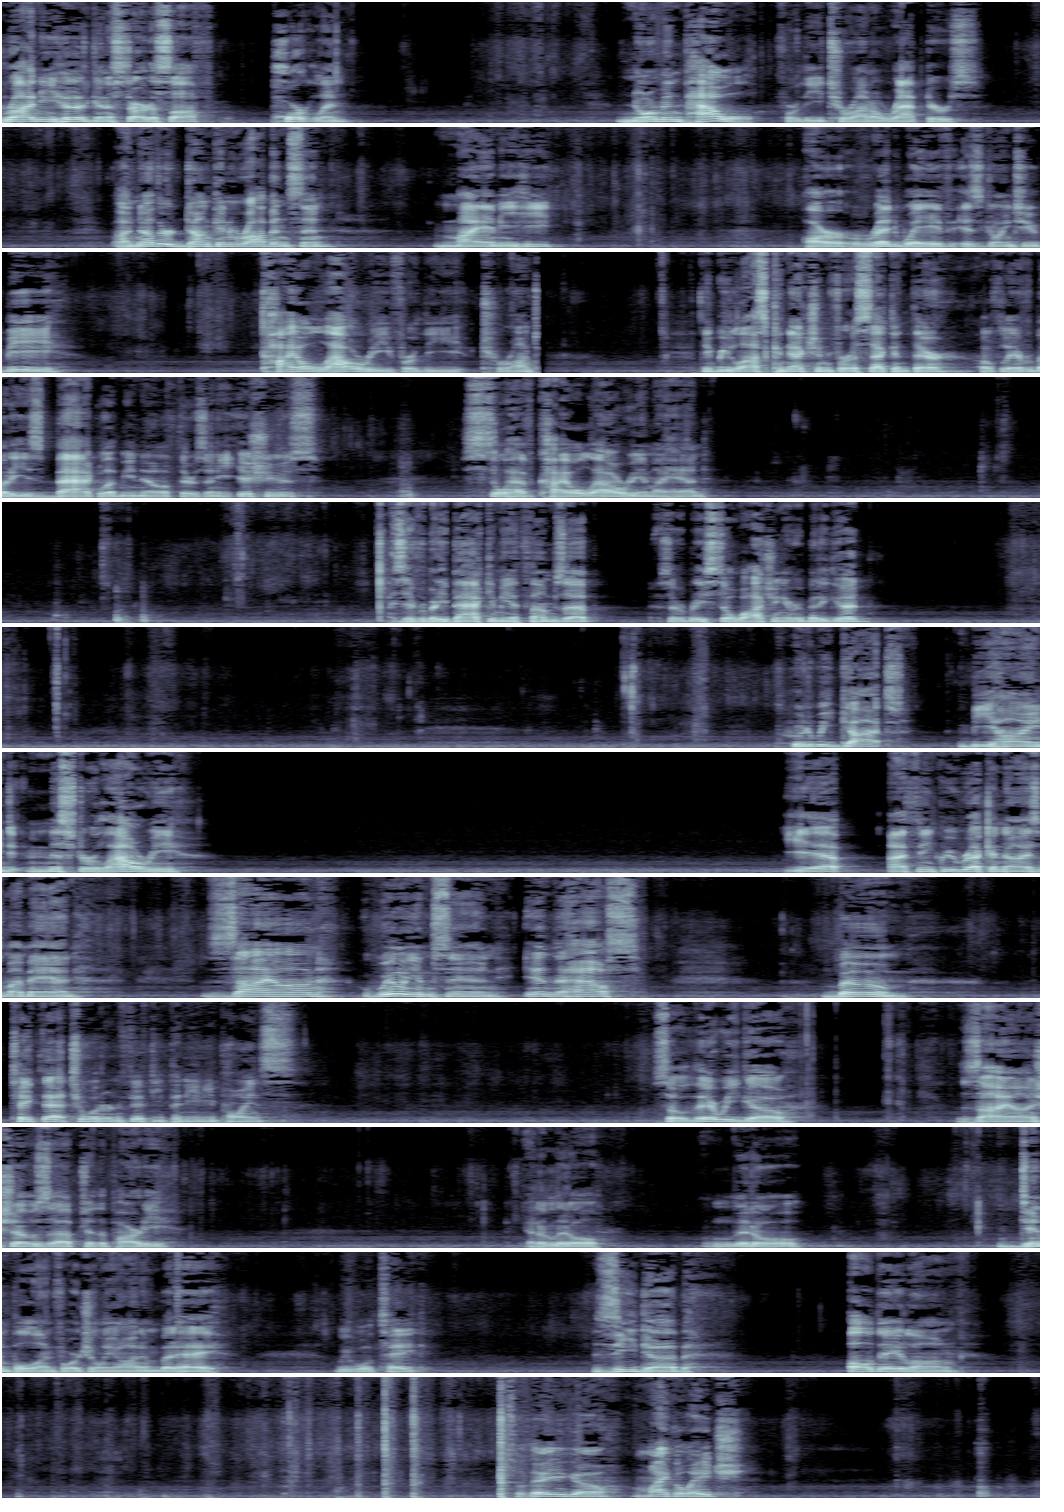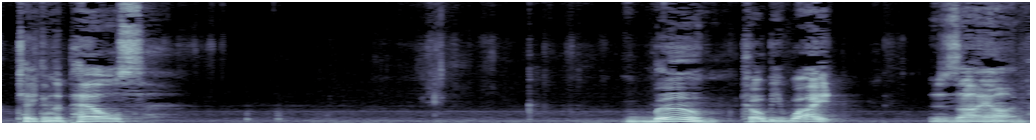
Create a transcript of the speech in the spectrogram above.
Rodney Hood going to start us off. Portland. Norman Powell for the Toronto Raptors. Another Duncan Robinson, Miami Heat. Our red wave is going to be Kyle Lowry for the Toronto. I think we lost connection for a second there. Hopefully everybody is back. Let me know if there's any issues. Still have Kyle Lowry in my hand. Is everybody back? Give me a thumbs up. Is everybody still watching? Everybody good? Who do we got behind Mr. Lowry? Yep, I think we recognize my man. Zion Williamson in the house. Boom. Take that 250 Panini points. So there we go. Zion shows up to the party. Got a little, little dimple, unfortunately, on him. But hey, we will take Z Dub all day long. So there you go. Michael H taking the Pels. Boom. Coby White. Zion.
